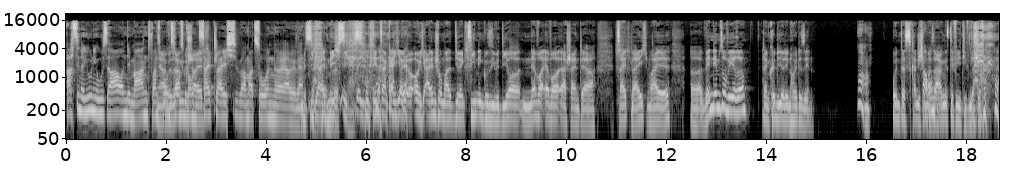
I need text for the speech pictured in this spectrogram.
18. Juni USA on Demand, wann es Ja, bei uns rauskommt, zeitgleich Amazon, äh, ja, wir werden Mit Sicherheit nicht. Ich, ich, den Tag kann ich euch allen schon mal direkt ziehen, inklusive dir. Never ever erscheint der zeitgleich, weil äh, wenn dem so wäre, dann könntet ihr den heute sehen. Hm. Und das kann ich Schauen schon mal. sagen, ist definitiv nicht so.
